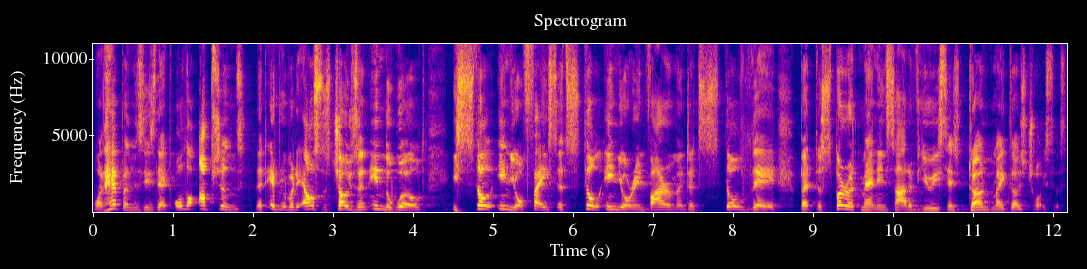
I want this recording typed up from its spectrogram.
what happens is that all the options that everybody else has chosen in the world is still in your face, it's still in your environment, it's still there. But the spirit man inside of you, he says, don't make those choices.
